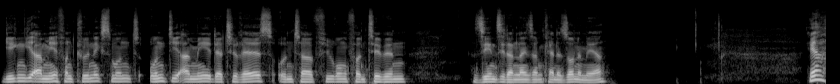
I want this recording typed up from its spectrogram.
gegen die Armee von Königsmund und die Armee der Tyrells unter Führung von Tivin sehen sie dann langsam keine Sonne mehr. Ja,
